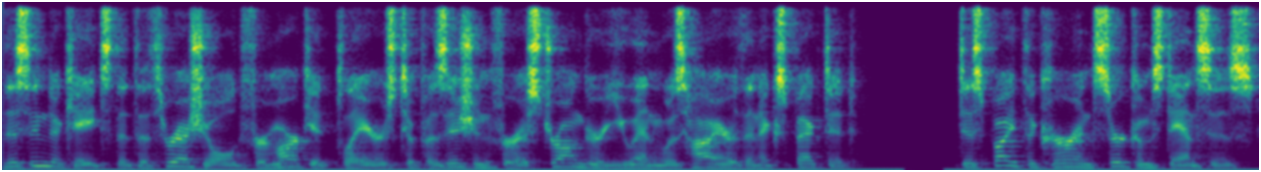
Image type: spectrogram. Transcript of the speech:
This indicates that the threshold for market players to position for a stronger yuan was higher than expected. Despite the current circumstances,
